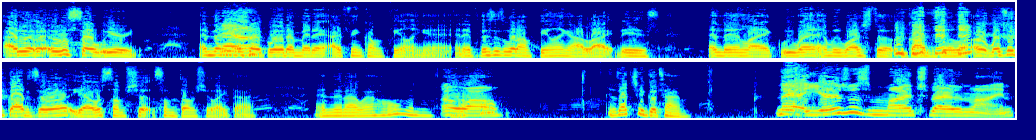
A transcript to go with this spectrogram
I it was so weird. And then I was like, wait a minute, I think I'm feeling it. And if this is what I'm feeling, I like this. And then like we went and we watched the Godzilla or was it Godzilla? Yeah, it was some shit, some dumb shit like that. And then I went home and Oh wow. it was actually a good time. No, yeah, yours was much better than mine.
